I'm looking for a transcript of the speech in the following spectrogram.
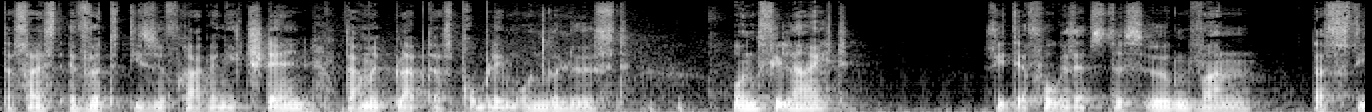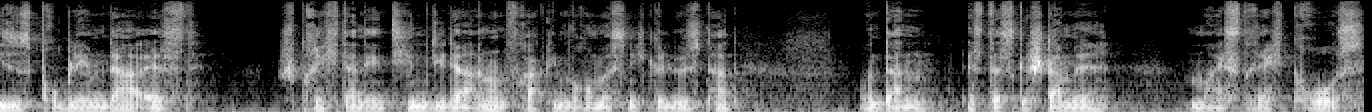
Das heißt, er wird diese Frage nicht stellen, damit bleibt das Problem ungelöst und vielleicht sieht der Vorgesetzte es irgendwann, dass dieses Problem da ist, spricht dann den Teamleader an und fragt ihn, warum er es nicht gelöst hat und dann ist das Gestammel meist recht groß.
